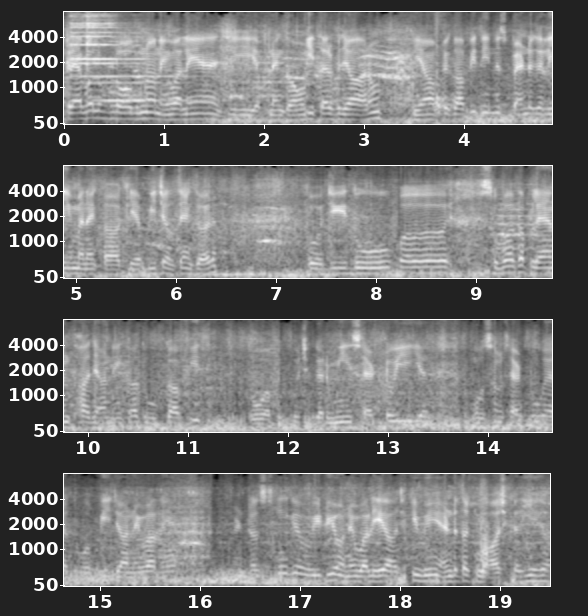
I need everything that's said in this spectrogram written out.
ट्रैवल व्लॉग बनाने वाले हैं जी अपने गाँव की तरफ़ जा रहा हूँ। यहाँ पे काफ़ी दिन स्पेंड कर लिए मैंने, कहा कि अभी चलते हैं घर। तो जी धूप, सुबह का प्लान था जाने का, धूप काफ़ी थी। तो अब कुछ गर्मी सेट हुई है, मौसम सेट हुआ है तो अभी जाने वाले हैं। इंटरेस्टिंग वीडियो होने वाली है, आज की भी एंड तक वॉच करिएगा।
